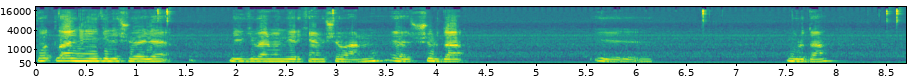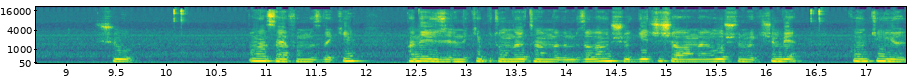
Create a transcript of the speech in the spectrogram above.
Kodlarla ilgili şöyle bilgi vermem gereken bir şey var mı? Evet şurada e, burada şu ana sayfamızdaki panel üzerindeki butonları tanımladığımız alan şu geçiş alanlarını oluşturmak için bir continue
